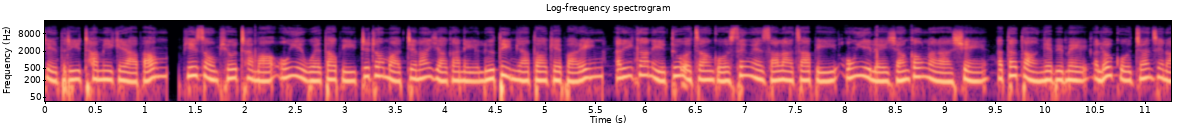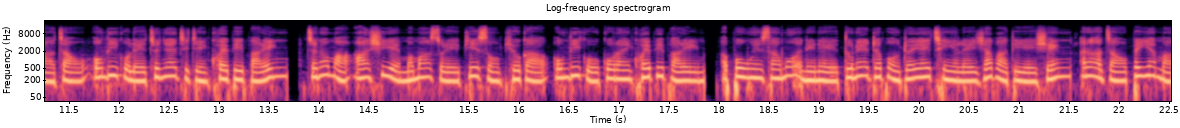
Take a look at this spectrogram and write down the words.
တင်သတိထားမိခဲ့တာပါပြေဆုံးဖြိုးထံမှာအုံးရည်ဝဲတောက်ပြီးတစ်တော့မှတင်လိုက်ရာကနေလူသိများသွားခဲ့ပါတယ်အရီကနေသူ့အကြောင်းကိုစိတ်ဝင်စားလာကြပြီးအုံးရည်လည်းရောင်းကောင်းလာတာရှင်အသက်တာငယ်ပေမဲ့အလုပ်ကိုကျွမ်းကျင်တာကြောင့်အုံးသီးကိုလည်းကျွမ်းကျွမ်းကျင်ကျင်ခွဲပေးပါတယ်ကျွန်တော်မှအားရှိတဲ့မမဆိုတဲ့ပြေဆုံးဖြိုးကအုံသီးကိုကိုယ်တိုင်ခွဲပေးပါတယ် အပေါ်ဝင်ဆောင်မှုအနေနဲ့သူနဲ့ဓာတ်ပုံတွဲရိုက်ချင်ရင်လည်းရပါသေးတယ်ရှင်အဲ့ဒါကြောင့်ပိတ်ရက်မှာ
